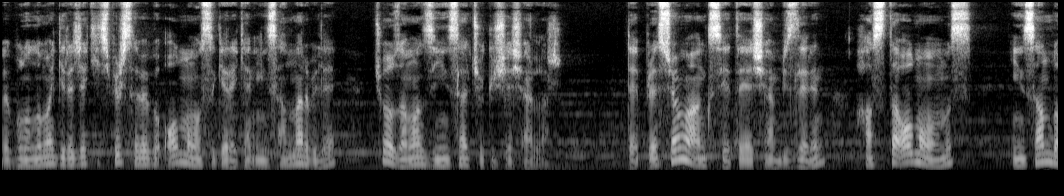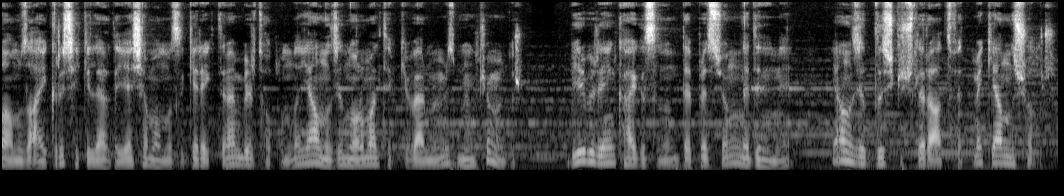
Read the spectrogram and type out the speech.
ve bunalıma girecek hiçbir sebebi olmaması gereken insanlar bile çoğu zaman zihinsel çöküş yaşarlar. Depresyon ve anksiyete yaşayan bizlerin hasta olmamamız, insan doğamıza aykırı şekillerde yaşamamızı gerektiren bir toplumda yalnızca normal tepki vermemiz mümkün müdür? Bir bireyin kaygısının depresyonun nedenini yalnızca dış güçlere atfetmek yanlış olur.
